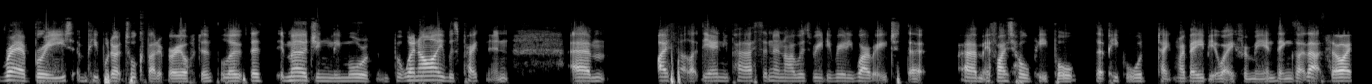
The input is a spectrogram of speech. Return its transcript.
rare breed and people don't talk about it very often, although there's emergingly more of them. But when I was pregnant, um, I felt like the only person, and I was really, really worried that um, if I told people that people would take my baby away from me and things like that. So I,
